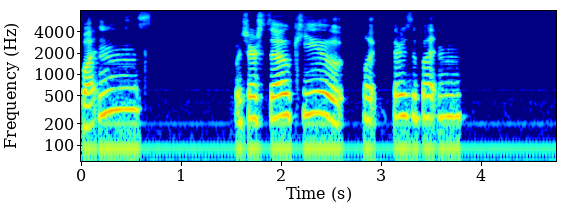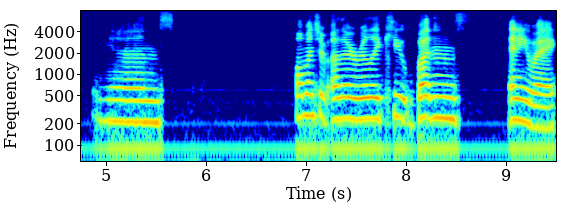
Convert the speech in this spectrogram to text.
buttons, which are so cute. Look, there's a button and a whole bunch of other really cute buttons. Anyway,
